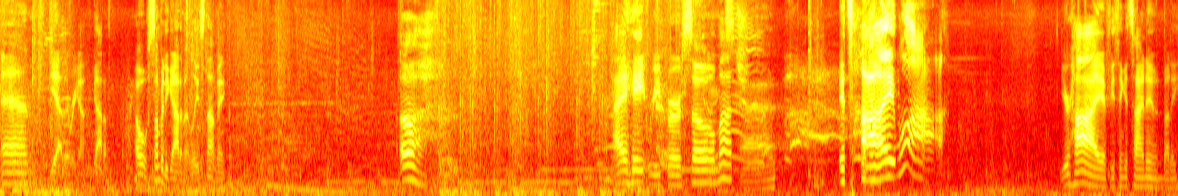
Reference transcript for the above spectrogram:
And, yeah, there we go. Got him. Oh, somebody got him at least, not me. Ugh. I hate Reaper so much. It's high. Wah! You're high if you think it's high noon, buddy.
